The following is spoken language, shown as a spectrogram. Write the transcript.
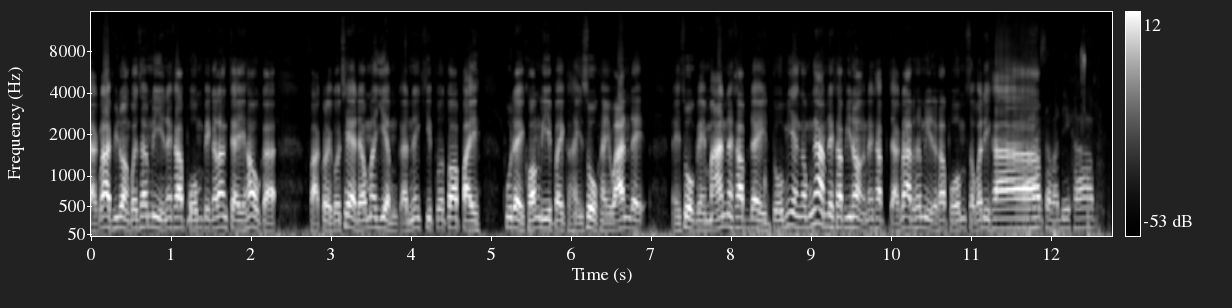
จากลาพี่น้องไปท่านี้นะครับผมเป็นกำลังใจให้เฮากับฝากกดไลค์กดแชร์เดี๋ยวมาเยี่ยมกันในคลิปต่อๆไปผู้ใดของดีไปก็ให้โชคให้หวานได้ในโชคในหมันนะครับได้ตัวเมียงามๆเลยครับพี่น้องนะครับจากลาไปท่านี้แหละครับผมสวัสดีครับ สวัสดีครับ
